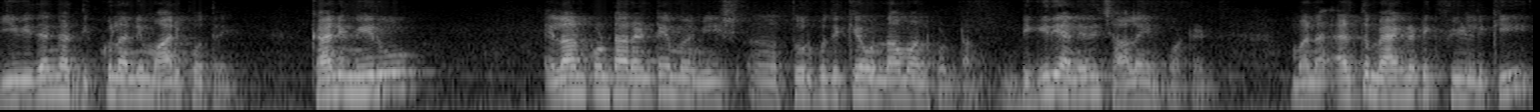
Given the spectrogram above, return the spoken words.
ఈ విధంగా దిక్కులన్నీ మారిపోతాయి. కానీ మీరు ఎలా అనుకుంటారంటే మేము ఈ తూర్పు దిక్కే ఉన్నాము అనుకుంటాం. డిగ్రీ అనేది చాలా ఇంపార్టెంట్. మన ఎర్త్ మ్యాగ్నెటిక్ ఫీల్డ్కి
